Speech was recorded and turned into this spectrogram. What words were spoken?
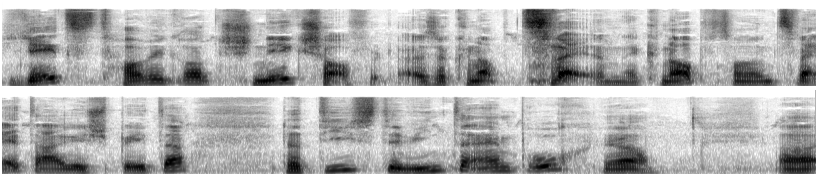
Jetzt habe ich gerade Schnee geschaufelt. Also knapp zwei, nicht knapp, sondern zwei Tage später. Der tiefste Wintereinbruch. Ja, äh,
